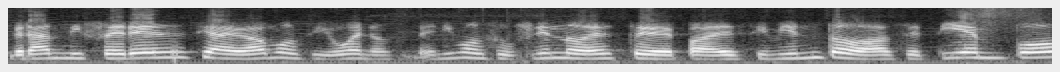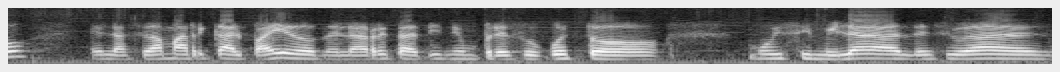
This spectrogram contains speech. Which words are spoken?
gran diferencia, digamos, y bueno, venimos sufriendo de este padecimiento hace tiempo es la ciudad más rica del país, donde la reta tiene un presupuesto muy similar al de ciudades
